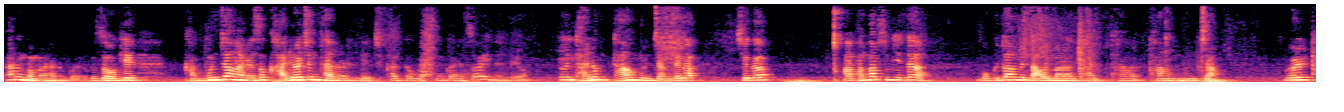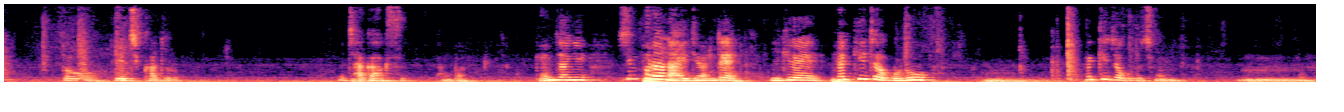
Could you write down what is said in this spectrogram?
하는 것만 하는 거예요. 그래서 여기 가- 문장 안에서 가려진 단어를 예측한다고 중간에 써 있는데요. 그건 다음 다음 문장 내가 제가 아 반갑습니다. 뭐 그 다음에 나올 만한 다, 다, 다음 문장을 또 예측하도록 자가 학습 방법. 굉장히 심플한 아이디어인데 이게 획기적으로 획기적으로 지금 음,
